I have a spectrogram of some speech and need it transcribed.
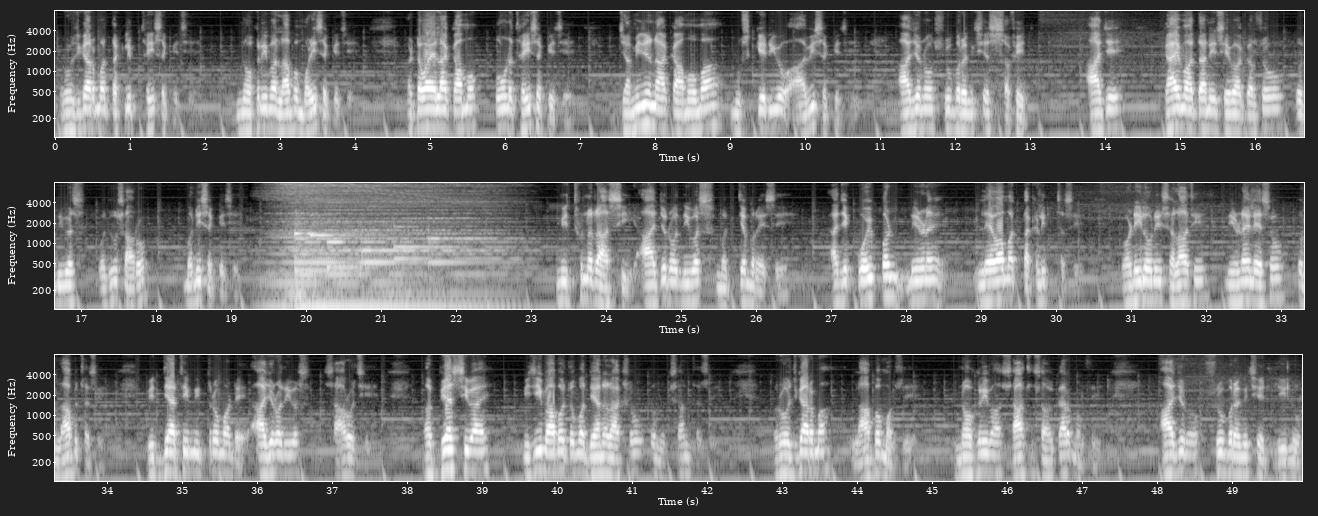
રોજગારમાં તકલીફ થઈ શકે છે. નોકરીમાં લાભ મળી શકે છે. અટવાયેલા કામો પૂર્ણ થઈ શકે છે. જમીનના કામોમાં મુશ્કેલીઓ આવી શકે છે. આજનો શુભ રંગ છે સફેદ. આજે ગાય માતાની સેવા કરશો તો દિવસ વધુ સારો બની શકે છે. મિથુન રાશિ આજનો દિવસ મધ્યમ રહેશે. આજે કોઈ પણ નિર્ણય લેવામાં તકલીફ થશે. વડીલોની સલાહથી નિર્ણય લેશો તો લાભ થશે. વિદ્યાર્થી મિત્રો માટે આજનો દિવસ સારો છે. અભ્યાસ સિવાય બીજી બાબતોમાં ધ્યાન રાખશો તો નુકસાન થશે. રોજગારમાં લાભ મળશે, નોકરીમાં સાથ સહકાર મળશે. આજનો શુભ રંગ છે લીલો.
